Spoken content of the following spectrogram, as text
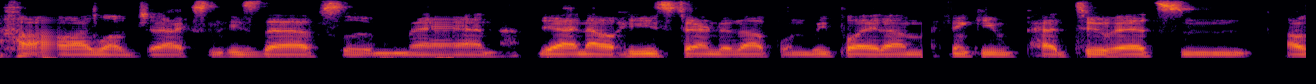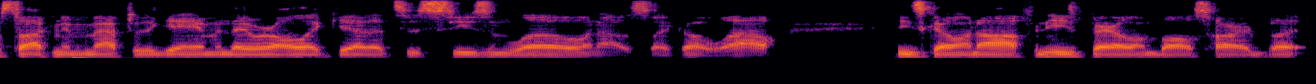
Oh, I love Jackson. He's the absolute man. Yeah, no, he's turned it up when we played him. I think he had two hits, and I was talking to him after the game, and they were all like, "Yeah, that's his season low." And I was like, "Oh wow, he's going off, and he's barreling balls hard." But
